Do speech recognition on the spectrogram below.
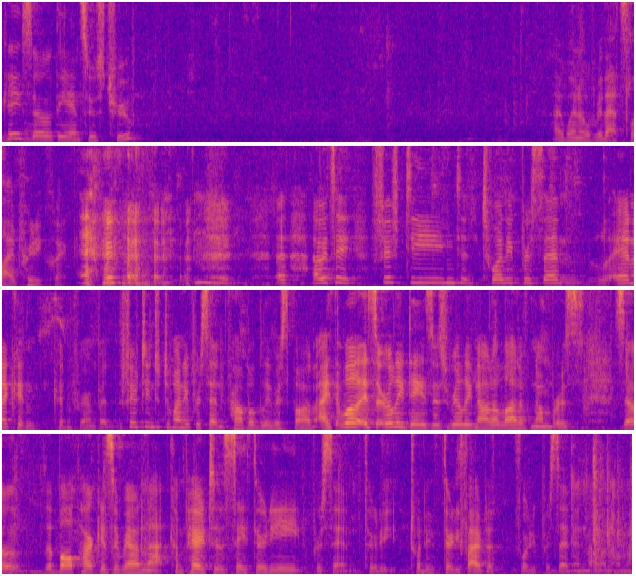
Okay, so the answer is true. I went over that slide pretty quick. Uh, I would say 15 to 20 percent. Anna can confirm, but 15 to 20 percent probably respond. I th- well, it's early days. There's really not a lot of numbers, so the ballpark is around that compared to say 38 percent, 30, 20, 35 to 40 percent in melanoma.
